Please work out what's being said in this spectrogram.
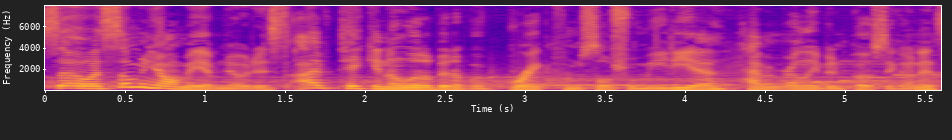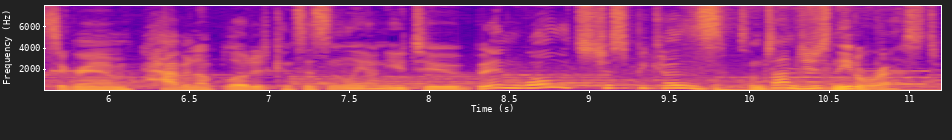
So, as some of y'all may have noticed, I've taken a little bit of a break from social media. Haven't really been posting on Instagram, haven't uploaded consistently on YouTube, and well, it's just because sometimes you just need a rest.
